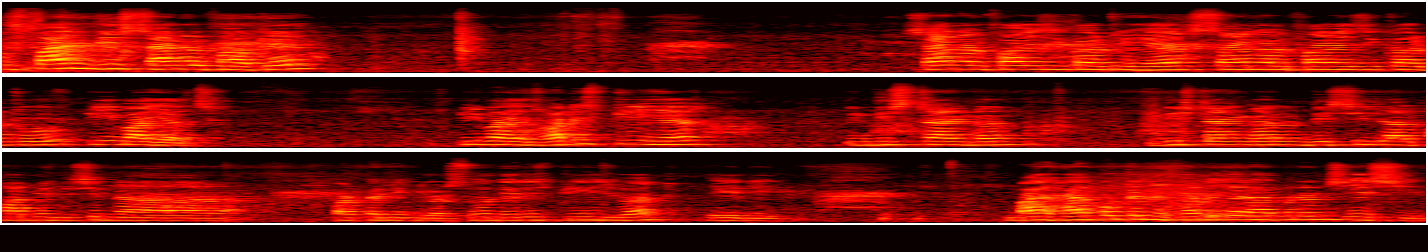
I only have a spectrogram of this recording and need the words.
to find this sin alpha okay sin alpha is equal to here sin alpha is equal to p by h p by h what is p here in this triangle in this triangle this is alpha mean this is uh, perpendicular so there is p is what ad by hypotenuse what is your hypotenuse ac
